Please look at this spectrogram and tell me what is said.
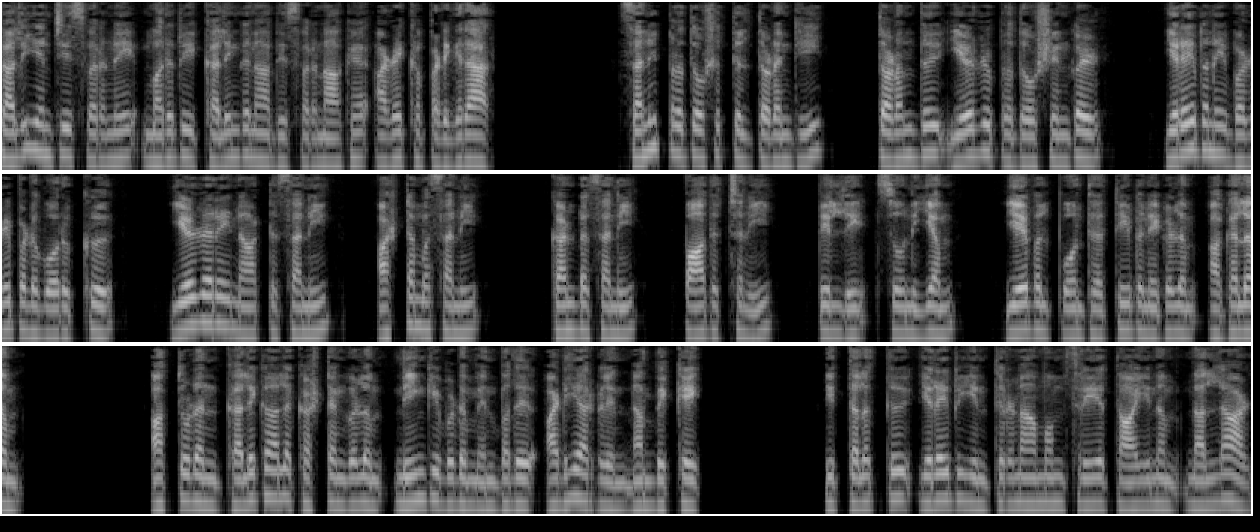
கலியஞ்சீஸ்வரனே மருதி கலிங்கநாதீஸ்வரனாக அழைக்கப்படுகிறார். சனிப்பிரதோஷத்தில் தொடங்கி தொடர்ந்து ஏழு பிரதோஷங்கள் இறைவனை வழிபடுவோருக்கு ஏழரை நாட்டு சனி அஷ்டம சனி கண்ட சனி பாதச்சனி பில்லி சூனியம் ஏவல் போன்ற தீவினைகளும் அகலும். அத்துடன் கலிகால கஷ்டங்களும் நீங்கிவிடும் என்பது அடியார்களின் நம்பிக்கை. இத்தலத்து இறைவியின் திருநாமம் ஸ்ரீய தாயினும் நல்லாள்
